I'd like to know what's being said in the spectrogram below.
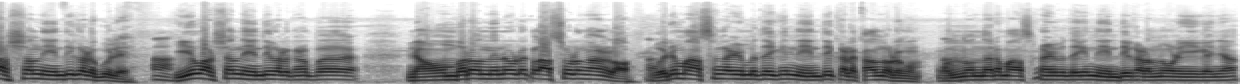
വർഷം നീന്തി കിടക്കൂലേ? ഈ വർഷം നീന്തി കിടക്കണപ്പോ നവംബർ ഒന്നിനോട് ക്ലാസ് തുടങ്ങാണല്ലോ. ഒരു മാസം കഴിയുമ്പോഴത്തേക്കും നീന്തി കിടക്കാൻ തുടങ്ങും. ഒന്നൊന്നര മാസം കഴിയുമ്പോഴത്തേക്കും നീന്തി കടന്നു തുടങ്ങി കഴിഞ്ഞാൽ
